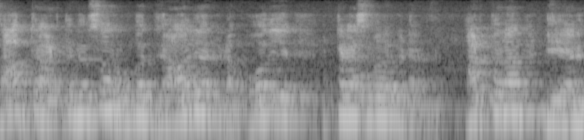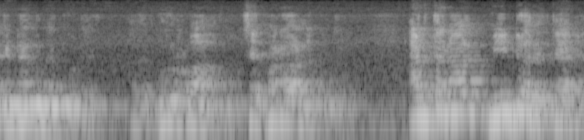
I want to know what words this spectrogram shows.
சாப்பிட்டு அடுத்த நிமிஷம் ரொம்ப ஜாலியாக இருக்கடா போதைய அட்டகாசமாக இருக்கடா அடுத்த நாள் நீ எனக்கு என்னங்க கொடு. அது நூறுரூவா ஆகும். சரி பரவாயில்ல கொடு. அடுத்த நாள் மீண்டும் அது தேவை.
